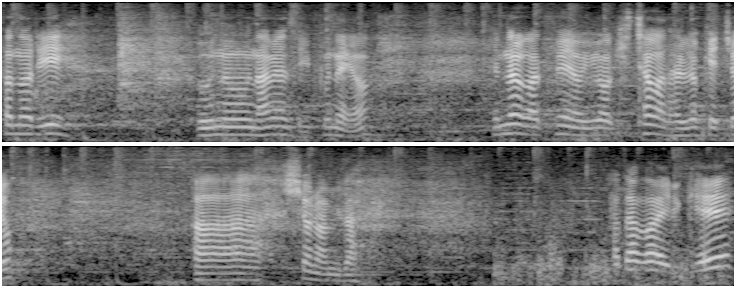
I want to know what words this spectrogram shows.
터널이 은은하면서 이쁘네요 옛날 같으면 여기가 기차가 달렸겠죠? 아 시원합니다. 가다가 이렇게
